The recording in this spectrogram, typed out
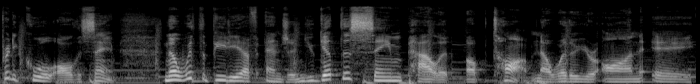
pretty cool all the same. Now, with the PDF engine, you get this same palette up top. Now, whether you're on a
